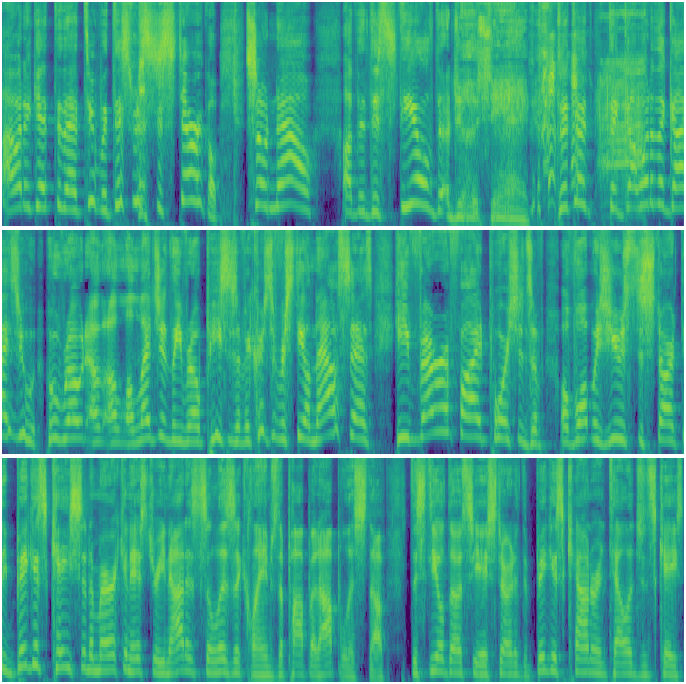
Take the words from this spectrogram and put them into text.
I want to get to that too, but this was hysterical. So now uh, the distilled the, the, the one of the guys who who wrote uh, allegedly wrote pieces of it, Christopher Steele, now says he verified portions of of what was used to start the biggest case in American history, not as Cillizza claims, the Papadopoulos stuff. The Steele dossier started the biggest counterintelligence case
